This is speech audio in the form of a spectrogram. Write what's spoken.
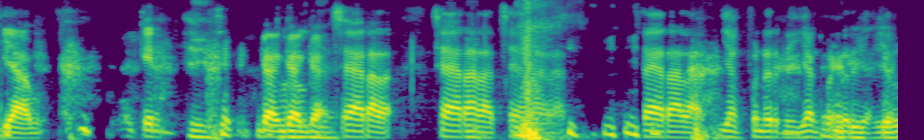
Ya mungkin. Eh, enggak enggak Tolong enggak. ya. saya ralat. Saya ralat saya ralat. Saya ralat. Yang benar nih yang benar ya yang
